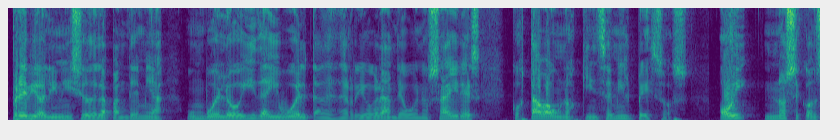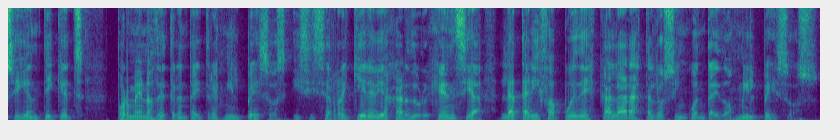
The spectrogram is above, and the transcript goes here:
Previo al inicio de la pandemia, un vuelo ida y vuelta desde Río Grande a Buenos Aires costaba unos 15 mil pesos. Hoy no se consiguen tickets por menos de 33 mil pesos y si se requiere viajar de urgencia, la tarifa puede escalar hasta los 52 mil pesos.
